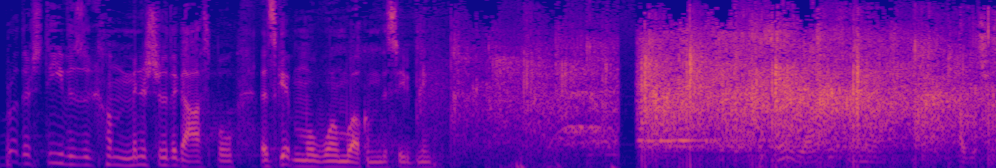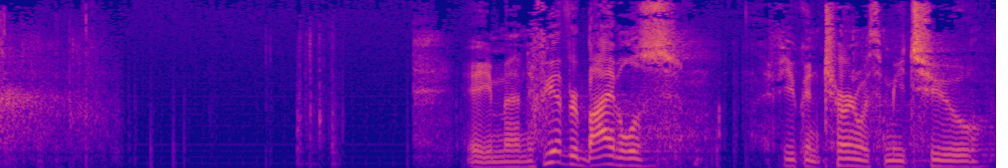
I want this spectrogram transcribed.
brother Steve is to come minister of the gospel. Let's give him a warm welcome this evening. Amen. If you have your Bibles, if you can turn with me to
